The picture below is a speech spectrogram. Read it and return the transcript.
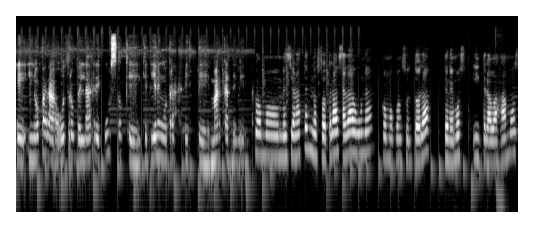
eh, y no para otros ¿verdad? recursos que, que tienen otras este, marcas de venta. Como mencionaste, nosotras, cada una como consultora, tenemos y trabajamos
